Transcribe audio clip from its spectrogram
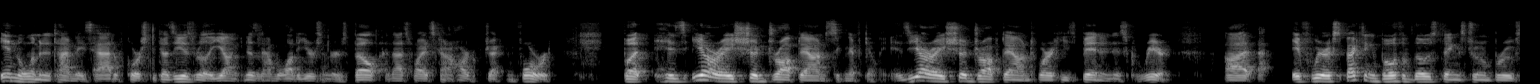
in the limited time that he's had, of course, because he is really young. He doesn't have a lot of years under his belt, and that's why it's kind of hard to project him forward. But his ERA should drop down significantly. His ERA should drop down to where he's been in his career. Uh, if we're expecting both of those things to improve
